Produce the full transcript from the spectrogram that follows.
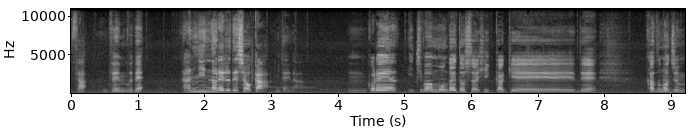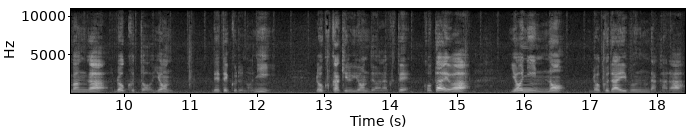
さあ全部で何人乗れるでしょうか？みたいな、うん、これ一番問題としては引っ掛けで数の順番が6と4出てくるのに 6×4 ではなくて答えは4人の6台分だから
